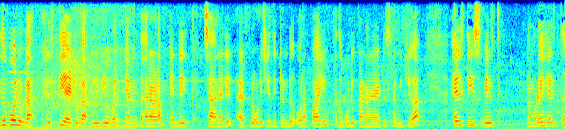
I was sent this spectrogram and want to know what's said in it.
ഇതുപോലുള്ള ഹെൽത്തി ആയിട്ടുള്ള വീഡിയോകൾ ഞാൻ ധാരാളം എന്റെ ചാനലിൽ അപ്ലോഡ് ചെയ്തിട്ടുണ്ട്. ഉറപ്പായും അതുകൂടി കാണാനായിട്ട് ശ്രമിക്കുക. ഹെൽത്ത് ഈസ് വെൽത്ത് നമ്മുടെ ഹെൽത്ത്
